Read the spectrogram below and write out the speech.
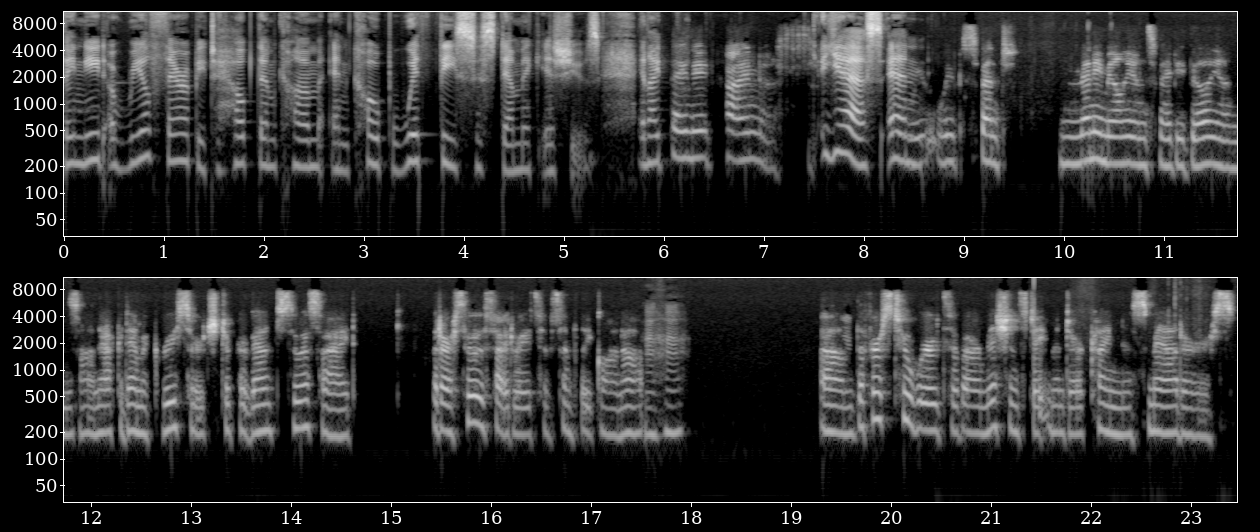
they need a real therapy to help them come and cope with these systemic issues. And I they need kindness. Yes, and we, have spent many millions, maybe billions on academic research to prevent suicide but our suicide rates have simply gone up. Mm-hmm. Um, the first two words of our mission statement are kindness matters.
